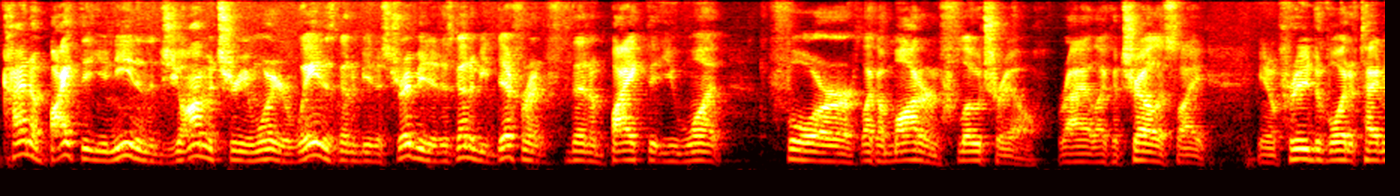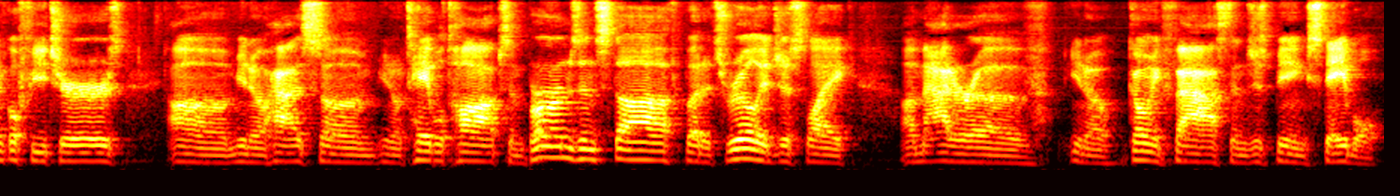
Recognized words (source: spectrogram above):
kind of bike that you need and the geometry and where your weight is going to be distributed is going to be different than a bike that you want for like a modern flow trail, right? Like a trail that's like, you know, pretty devoid of technical features, um, you know, has some, you know, tabletops and berms and stuff, but it's really just like a matter of, you know, going fast and just being stable.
